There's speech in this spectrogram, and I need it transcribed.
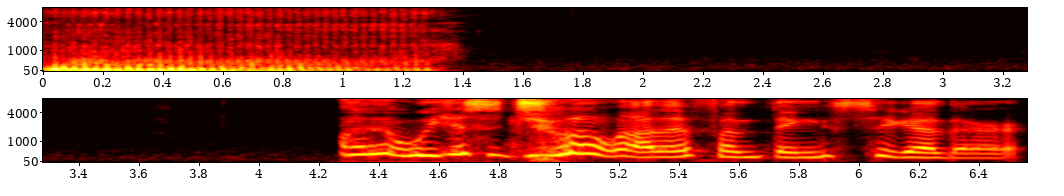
I know we just do a lot of fun things together.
